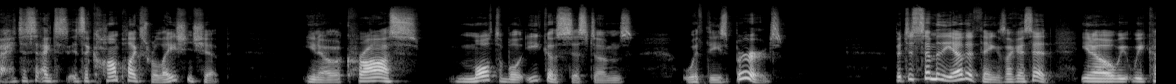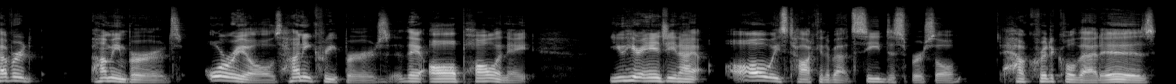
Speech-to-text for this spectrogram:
I just, I just it's a complex relationship, you know, across multiple ecosystems with these birds. But just some of the other things, like I said, you know, we, we covered hummingbirds, orioles, honey creepers, they all pollinate. You hear Angie and I always talking about seed dispersal, how critical that is.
